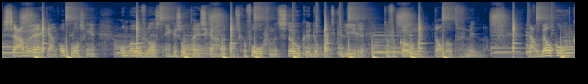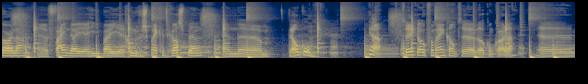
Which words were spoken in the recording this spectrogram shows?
samenwerken aan oplossingen om overlast en gezondheidsschade als gevolg van het stoken door particulieren te voorkomen dan wel te verminderen. Nou, welkom Carla. Uh, fijn dat je hier bij uh, Groene Gesprekken te gast bent. En uh, welkom. Ja, zeker ook van mijn kant uh, welkom Carla. Ehm,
